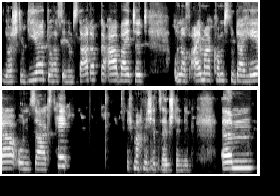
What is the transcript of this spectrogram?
du hast studiert, du hast in einem Startup gearbeitet und auf einmal kommst du daher und sagst, hey, ich mache mich jetzt selbstständig. Ähm,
